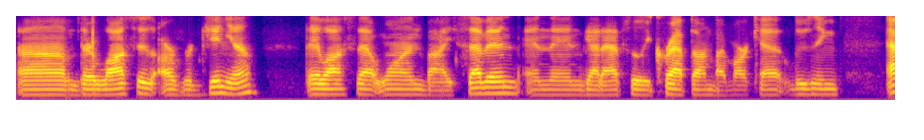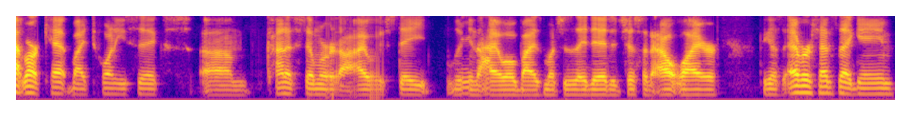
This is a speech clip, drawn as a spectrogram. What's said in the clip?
Um, their losses are Virginia. They lost that one by seven and then got absolutely crapped on by Marquette, losing at Marquette by 26. Um, kind of similar to Iowa State losing to Iowa by as much as they did. It's just an outlier because ever since that game,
